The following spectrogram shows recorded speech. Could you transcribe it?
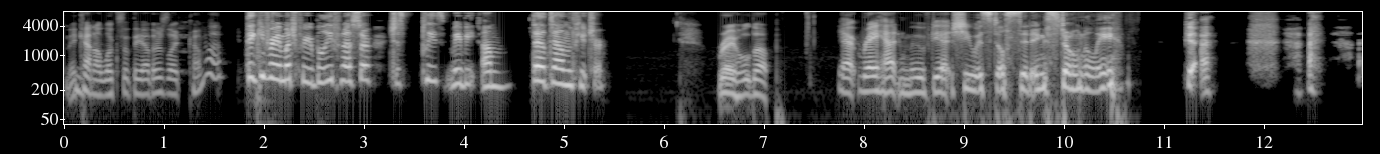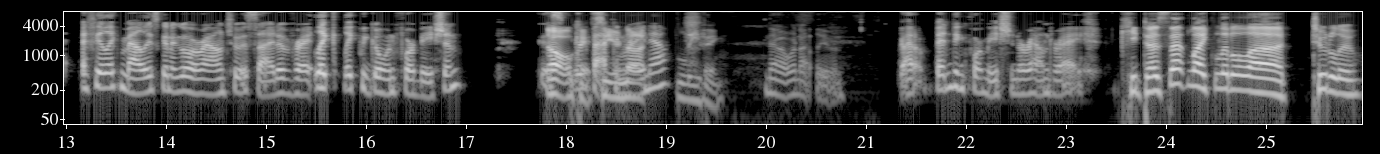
And he kind of looks at the others like, "Come on." Thank you very much for your belief in us, sir. Just please, maybe, um, dial down in the future. Ray, hold up. Yeah, Ray hadn't moved yet. She was still sitting stonily. Yeah. I, I feel like Mally's gonna go around to a side of Ray, like like we go in formation. Oh, we're okay. back So you're in not now. leaving. No, we're not leaving. I don't, bending formation around Ray. He does that like little uh toodaloo.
